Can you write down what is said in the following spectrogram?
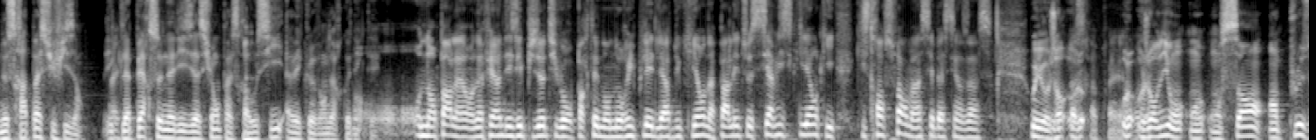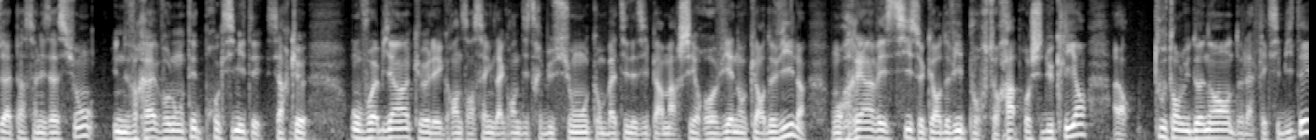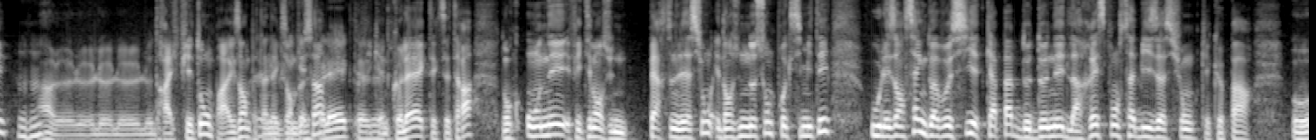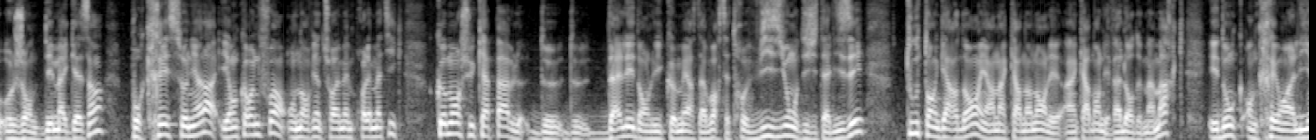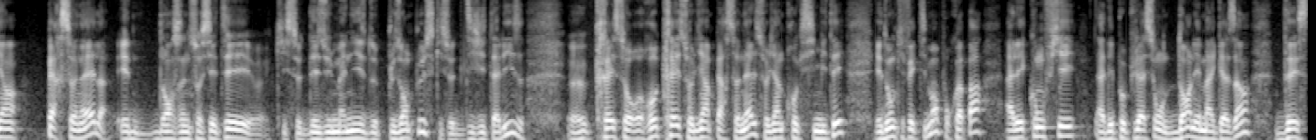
ne sera pas suffisant. Et que la personnalisation passera aussi avec le vendeur connecté. On, en parle, hein. on a fait un des épisodes, si vous repartez dans nos replays de l'ère du client, on a parlé de ce service client qui, se transforme, hein, Sébastien Zins. Oui, aujourd'hui, on, on, sent, en plus de la personnalisation, une vraie volonté de proximité. C'est-à-dire que on voit bien que les grandes enseignes de la grande distribution qui ont bâti des hypermarchés reviennent au cœur de ville. On réinvestit ce cœur de ville pour se rapprocher du client. Alors, tout en lui donnant de la flexibilité. Mhm. Hein, le, drive piéton, par exemple, est un exemple de ça. Collect, le weekend collect, etc. Donc, on est effectivement dans une personnalisation et dans une notion de proximité où les enseignes doivent aussi être capables de donner de la responsabilisation quelque part aux, gens des magasins pour créer ce lien-là. Et encore une fois, on en revient sur la même problématique. Comment je suis capable d'aller dans l'e-commerce, d'avoir cette vision digitalisée tout en gardant et en incarnant les, incarnant les valeurs de ma marque et donc en créant un lien personnel et dans une société euh, qui se déshumanise de plus en plus, qui se digitalise, euh, créer ce, recréer ce lien personnel, ce lien de proximité. Et donc, effectivement, pourquoi pas aller confier à des populations dans les magasins des,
